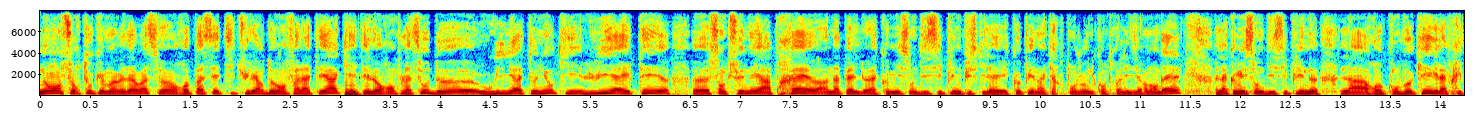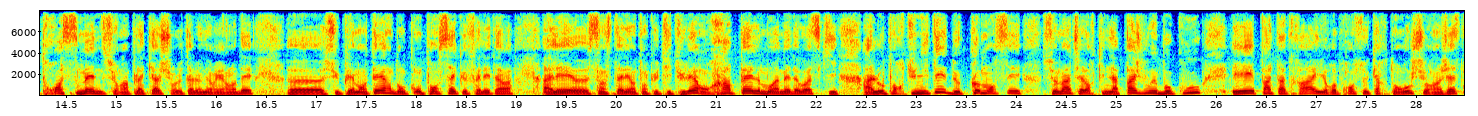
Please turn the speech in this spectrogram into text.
Non, surtout que Mohamed Awas euh, repassait titulaire devant Falatea, qui a mm. été le remplaçant de euh, Willy Antonio, qui lui a été euh, sanctionné après un appel de la commission de discipline, puisqu'il avait copié d'un carton jaune contre les Irlandais. La commission de discipline l'a reconvoqué. Il a pris trois semaines sur un plaquage sur le talonneur irlandais supplémentaire. Donc on pensait que Falatea allait s'installer en tant que titulaire. On rappelle Mohamed Awas qui a l'opportunité de commencer ce match alors qu'il n'a pas joué beaucoup. Et patatras, il reprend ce carton rouge sur un geste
